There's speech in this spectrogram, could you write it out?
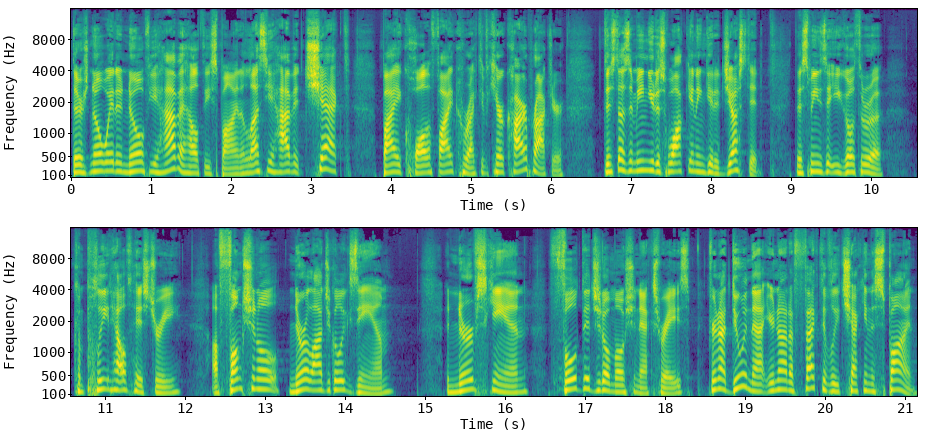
There's no way to know if you have a healthy spine unless you have it checked by a qualified corrective care chiropractor. This doesn't mean you just walk in and get adjusted. This means that you go through a complete health history, a functional neurological exam, a nerve scan, full digital motion x rays. If you're not doing that, you're not effectively checking the spine,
